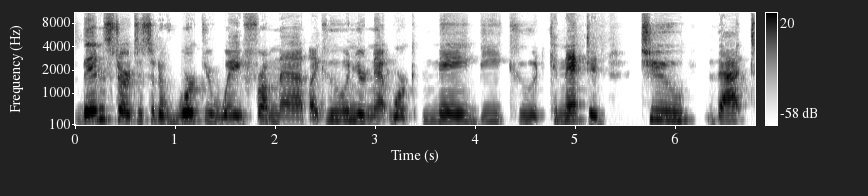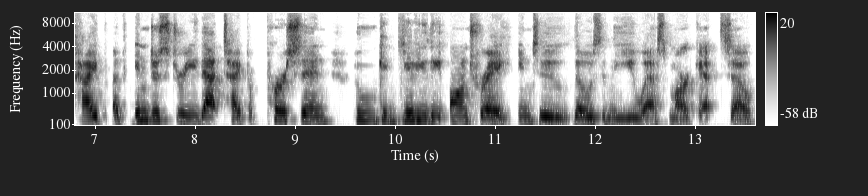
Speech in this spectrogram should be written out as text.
then start to sort of work your way from that like who in your network may be connected to that type of industry, that type of person who could give you the entree into those in the US market. So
